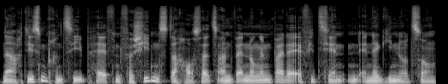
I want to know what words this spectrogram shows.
Nach diesem Prinzip helfen verschiedenste Haushaltsanwendungen bei der effizienten Energienutzung.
